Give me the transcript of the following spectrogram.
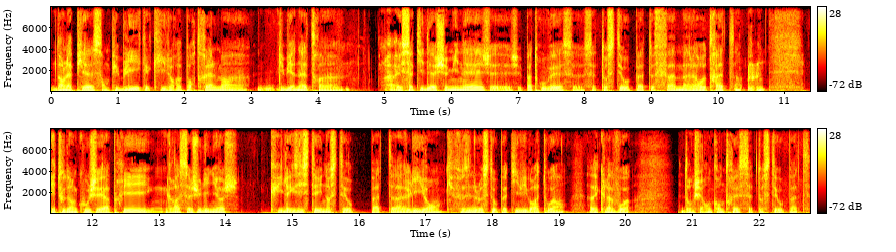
dans la pièce, en public, et qui leur apporte réellement du bien-être. euh. Et cette idée a cheminé, j'ai pas trouvé ce- cette ostéopathe femme à la retraite. Et tout d'un coup, j'ai appris, grâce à Julie Nioche, qu'il existait une ostéopathe à Lyon qui faisait de l'ostéopathie vibratoire avec la voix. Donc j'ai rencontré cette ostéopathe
